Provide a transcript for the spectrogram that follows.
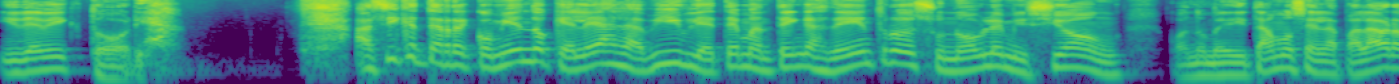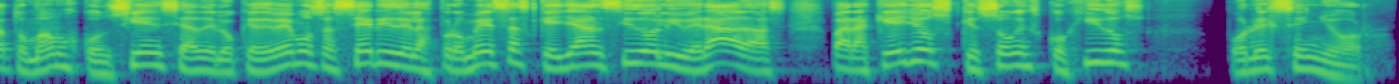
y de victoria. Así que te recomiendo que leas la Biblia y te mantengas dentro de su noble misión. Cuando meditamos en la palabra tomamos conciencia de lo que debemos hacer y de las promesas que ya han sido liberadas para aquellos que son escogidos por el Señor.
